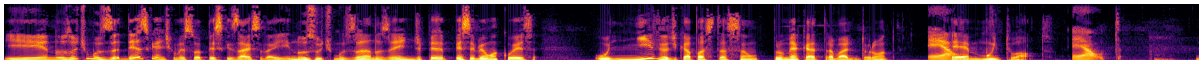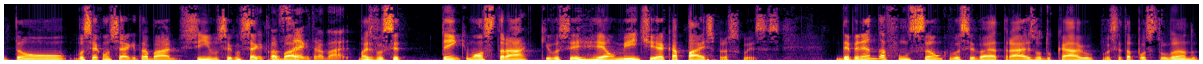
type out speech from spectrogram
E nos últimos, desde que a gente começou a pesquisar isso daí, e nos últimos anos, a gente pe- percebeu uma coisa. O nível de capacitação para o mercado de trabalho em Toronto É alta. é muito alto. É alta. Então, você consegue trabalho? Sim, você consegue Você trabalho. consegue trabalho. Mas você tem que mostrar que você realmente é capaz para as coisas. Dependendo da função que você vai atrás ou do cargo que você está postulando,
